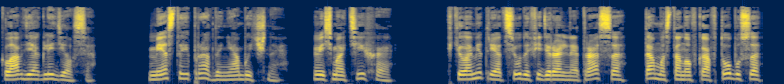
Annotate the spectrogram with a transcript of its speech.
Клавдий огляделся. Место и правда необычное, весьма тихое. В километре отсюда федеральная трасса, там остановка автобуса,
